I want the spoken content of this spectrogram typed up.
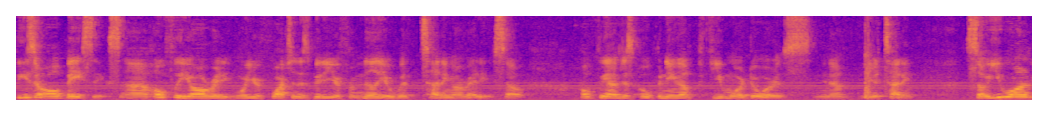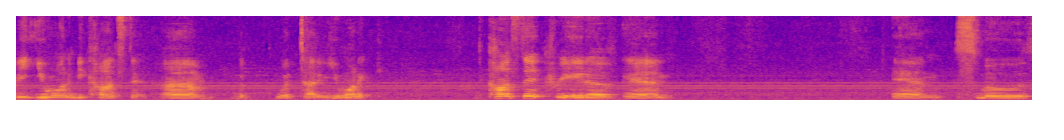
these are all basics. Uh, hopefully you're already, when you're watching this video, you're familiar with tutting already. So hopefully I'm just opening up a few more doors, you know, you're tutting. So you want to be, you want to be constant um, with, with tutting. You want to, constant, creative, and, and smooth.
